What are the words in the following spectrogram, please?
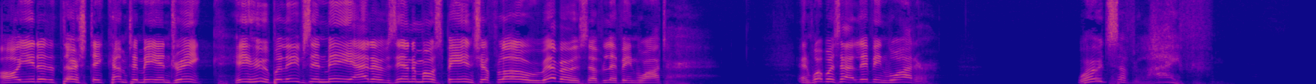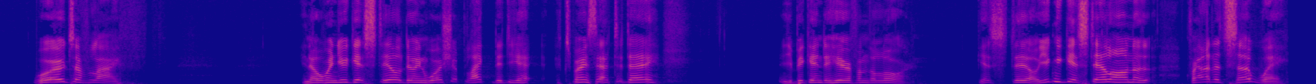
all you that are thirsty, come to me and drink. He who believes in me, out of his innermost being shall flow rivers of living water. And what was that living water? Words of life. Words of life. You know, when you get still doing worship, like did you experience that today? You begin to hear from the Lord. Get still. You can get still on a crowded subway.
